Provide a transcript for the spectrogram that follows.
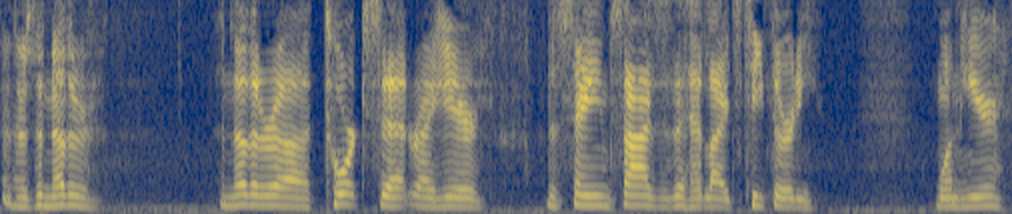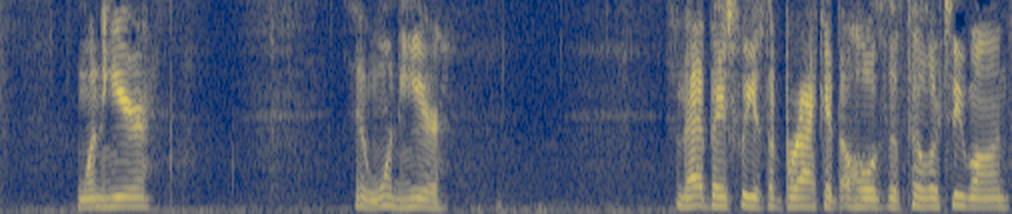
And there's another another uh, torque set right here. The same size as the headlights, T30. One here, one here, and one here. And that basically is the bracket that holds the filler tube on.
